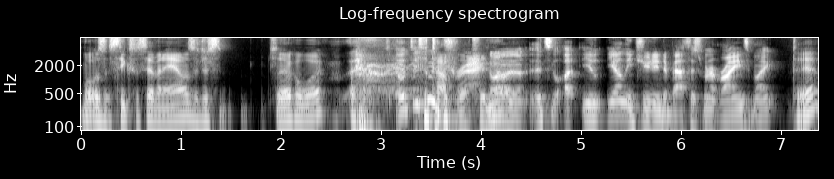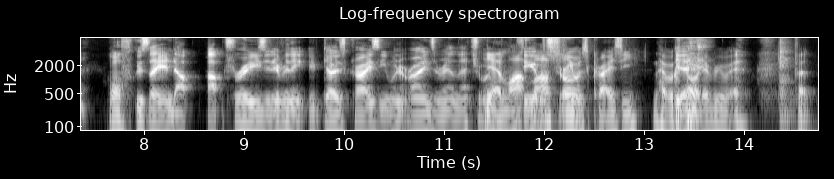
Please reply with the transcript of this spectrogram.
What was it? Six or seven hours of just circle work. it's, it's a, tough track. Watch, it? It's like, you, you only tune into Bathurst when it rains, mate. Yeah. Well, because they end up up trees and everything. It goes crazy when it rains around that joint. Yeah, la- last year was crazy. They were yeah. going everywhere. But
